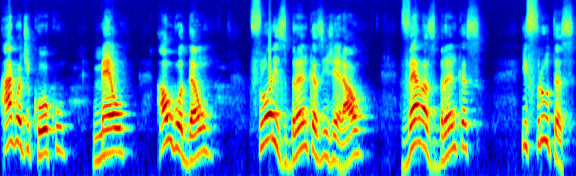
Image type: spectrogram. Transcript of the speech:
água de coco, mel, algodão, flores brancas em geral, velas brancas e frutas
